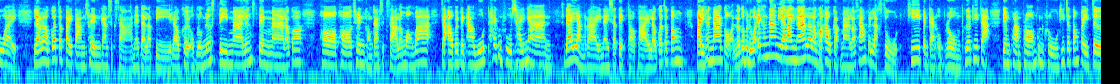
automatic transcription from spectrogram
ด้วย แล้วเราก็จะไปตามเทรนด์การศึกษาในแต่ละปี เราเคยอบรมเรื่องสตรีมมาเรื่องสเตมมา แล้วก็พอพอเทรนด์ของการศึกษาเรามองว่าจะเอาไปเป็นอาวุธให้คุณครูใช้งาน ได้อย่างไรในสเต็ปต่อไป เราก็จะต้องไปข้างหน้าก่อน แล้วก็ไปดูว่าเอ้ข้างหน้ามีอะไรนะ แล้วเราก็เอากลับมาแล้วสร้างเป็นหลักสูตรที่เป็นการอบรม เพื่อที่จะเตรียมความพร้อมคุณครูที่จะต้องไปเจอ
